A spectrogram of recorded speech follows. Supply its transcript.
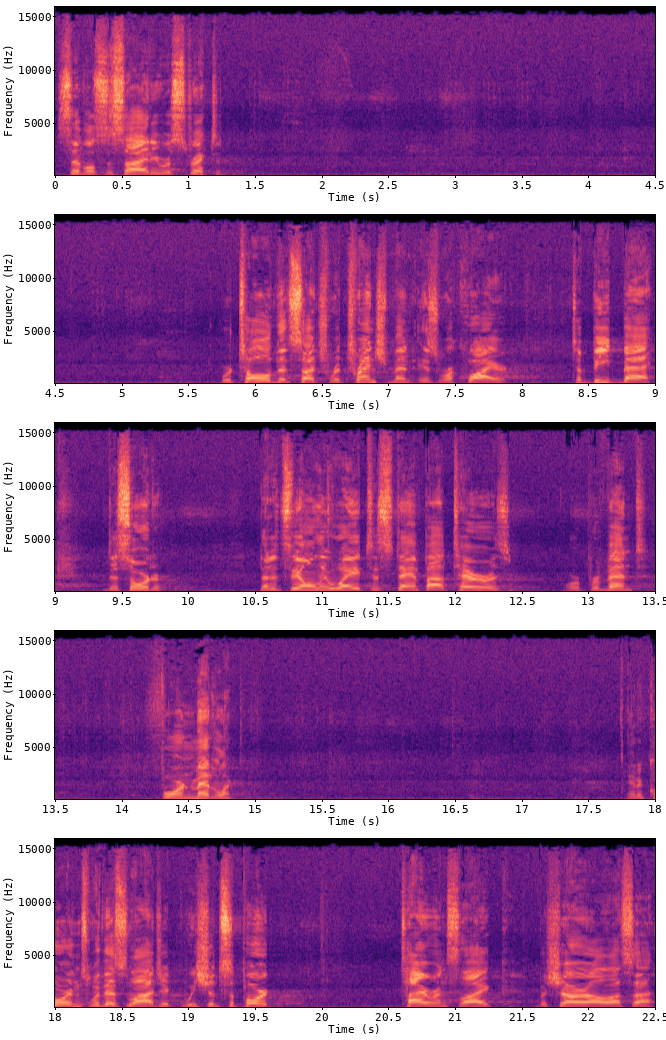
civil society restricted. We're told that such retrenchment is required to beat back disorder that it's the only way to stamp out terrorism or prevent foreign meddling. In accordance with this logic, we should support tyrants like Bashar al Assad,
